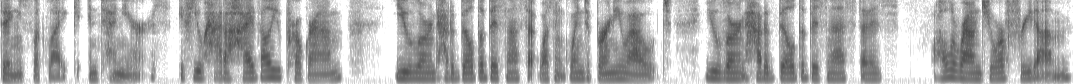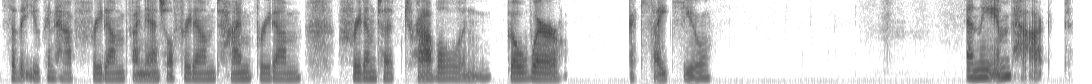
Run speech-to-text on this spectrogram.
things look like in 10 years if you had a high value program you learned how to build a business that wasn't going to burn you out. You learned how to build a business that is all around your freedom so that you can have freedom, financial freedom, time freedom, freedom to travel and go where excites you. And the impact.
